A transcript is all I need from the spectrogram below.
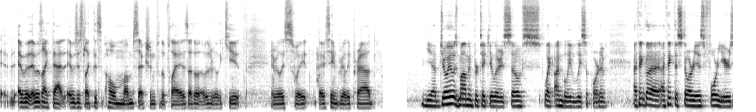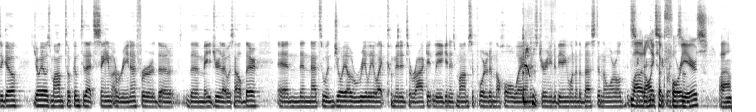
it, it was it was like that. It was just like this whole mum section for the players. I thought that was really cute and really sweet. They seemed really proud. Yeah, Joyo's mom in particular is so like unbelievably supportive. I think uh, I think the story is four years ago. Joyo's mom took him to that same arena for the the major that was held there, and then that's when Joyo really like committed to Rocket League, and his mom supported him the whole way on his journey to being one of the best in the world. It's Wow, it only took four wholesome. years. Wow.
